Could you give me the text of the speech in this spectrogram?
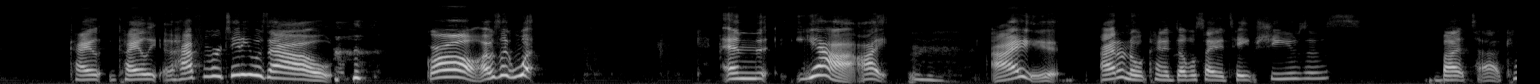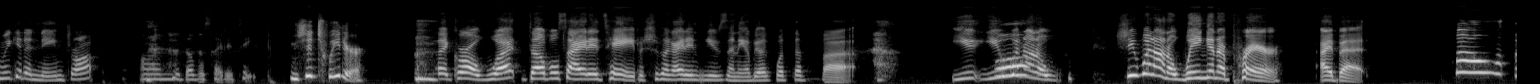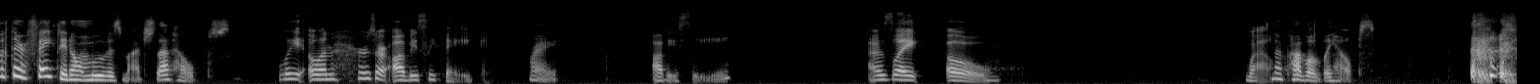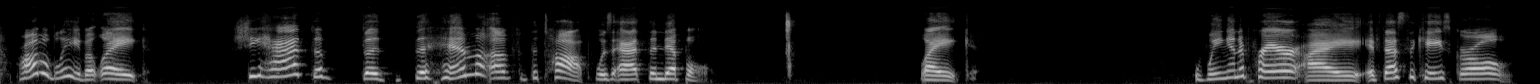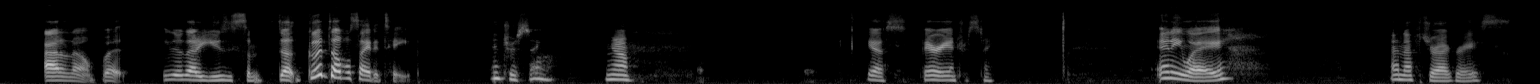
Kylie, Kylie, half of her titty was out. Girl, I was like, what? And yeah, I, I, I don't know what kind of double sided tape she uses, but uh, can we get a name drop on the double sided tape? You should tweet her. Like, girl, what double sided tape? And she'll be like, I didn't use any. I'll be like, what the fuck? You you went on a, she went on a wing and a prayer. I bet. Well, if they're fake, they don't move as much. That helps. Well, yeah, oh, and hers are obviously fake. Right. obviously. I was like, oh. Wow. That probably helps. Probably, but like she had the the the hem of the top was at the nipple. Like wing and a prayer, I if that's the case, girl, I don't know, but either that or use some du- good double-sided tape. Interesting. Yeah. Yes, very interesting. Anyway, enough drag race.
